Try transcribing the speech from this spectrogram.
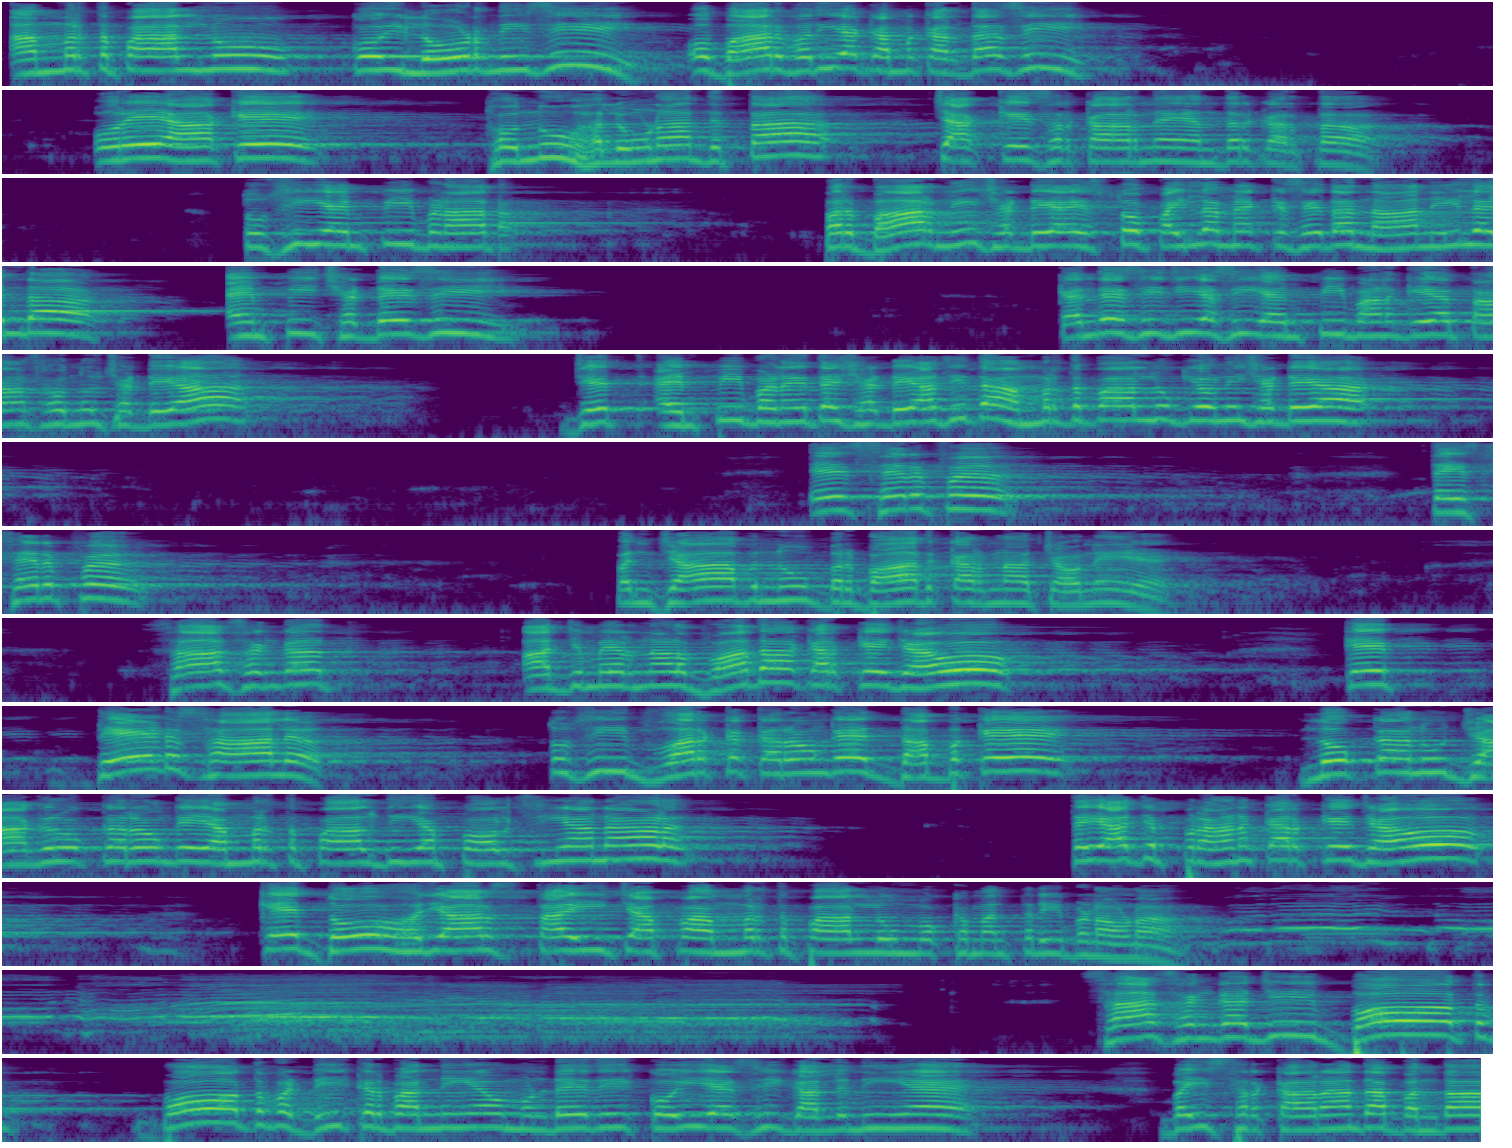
ਅੰਮ੍ਰਿਤਪਾਲ ਨੂੰ ਕੋਈ ਲੋੜ ਨਹੀਂ ਸੀ, ਉਹ ਬਾਹਰ ਵਧੀਆ ਕੰਮ ਕਰਦਾ ਸੀ। ਉਰੇ ਆ ਕੇ ਤੁਹਾਨੂੰ ਹਲੂਣਾ ਦਿੱਤਾ ਚੱਕ ਕੇ ਸਰਕਾਰ ਨੇ ਅੰਦਰ ਕਰਤਾ। ਤੁਸੀਂ ਐਮਪੀ ਬਣਾ ਪਰ ਬਾਹਰ ਨਹੀਂ ਛੱਡਿਆ। ਇਸ ਤੋਂ ਪਹਿਲਾਂ ਮੈਂ ਕਿਸੇ ਦਾ ਨਾਂ ਨਹੀਂ ਲੈਂਦਾ। ਐਮਪੀ ਛੱਡੇ ਸੀ। ਕਹਿੰਦੇ ਸੀ ਜੀ, ਅਸੀਂ ਐਮਪੀ ਬਣ ਗਏ ਆ, ਤਾਂ ਤੁਹਾਨੂੰ ਛੱਡਿਆ। ਜੇ ਐਮਪੀ ਬਣੇ ਤੇ ਛੱਡਿਆ ਸੀ ਤਾਂ ਅੰਮ੍ਰਿਤਪਾਲ ਨੂੰ ਕਿਉਂ ਨਹੀਂ ਛੱਡਿਆ? ਇਹ ਸਿਰਫ ਤੇ ਸਿਰਫ ਪੰਜਾਬ ਨੂੰ ਬਰਬਾਦ ਕਰਨਾ ਚਾਹੁੰਦੇ ਐ। ਸਾਧ ਸੰਗਤ, ਅੱਜ ਮੇਰੇ ਨਾਲ ਵਾਅਦਾ ਕਰਕੇ ਜਾਓ ਕਿ ਡੇਢ ਸਾਲ ਤੁਸੀਂ ਵਰਕ ਕਰੋਗੇ, ਦੱਬ ਕੇ ਲੋਕਾਂ ਨੂੰ ਜਾਗਰੂਕ ਕਰੋਗੇ, ਅੰਮ੍ਰਿਤਪਾਲ ਦੀਆਂ ਪਾਲਿਸੀਆਂ ਨਾਲ। ਤੇ ਅੱਜ ਪ੍ਰਣ ਕਰਕੇ ਜਾਓ ਕਿ 2027 ਚ ਆਪਾਂ ਅੰਮ੍ਰਿਤਪਾਲ ਨੂੰ ਮੁੱਖ ਮੰਤਰੀ ਬਣਾਉਣਾ। ਸਾਧ ਸੰਗਤ ਜੀ, ਬਹੁਤ ਬਹੁਤ ਵੱਡੀ ਕੁਰਬਾਨੀ ਹੈ ਉਹ ਮੁੰਡੇ ਦੀ, ਕੋਈ ਐਸੀ ਗੱਲ ਨਹੀਂ ਹੈ ਬਈ ਸਰਕਾਰਾਂ ਦਾ ਬੰਦਾ,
